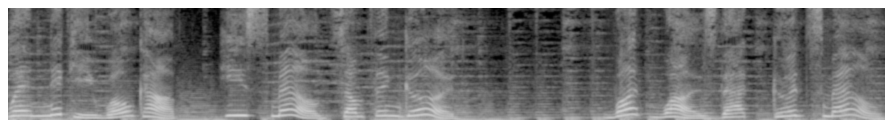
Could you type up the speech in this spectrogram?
When Nicky woke up, he smelled something good. What was that good smell?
